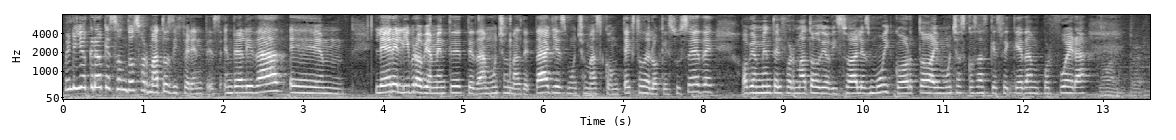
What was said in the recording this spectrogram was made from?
Bueno, yo creo que son dos formatos diferentes. En realidad, em, leer el libro obviamente te da muchos más detalles, mucho más contexto de lo que sucede. Obviamente el formato audiovisual es muy corto, hay muchas cosas que se quedan por fuera. No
